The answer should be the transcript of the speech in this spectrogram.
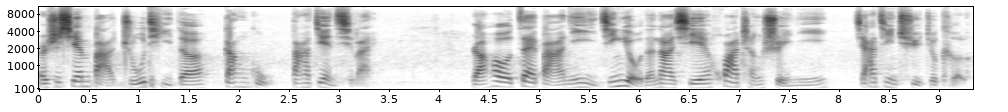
而是先把主体的钢骨搭建起来，然后再把你已经有的那些化成水泥加进去就可了。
